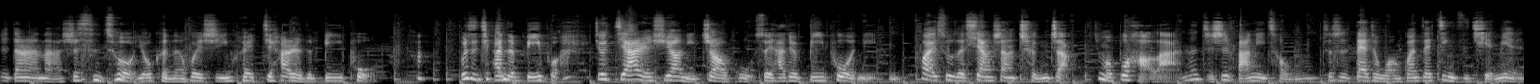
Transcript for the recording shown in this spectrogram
这当然啦，狮子座有可能会是因为家人的逼迫。不是家人的逼迫，就家人需要你照顾，所以他就逼迫你快速的向上成长，这么不好啦？那只是把你从就是带着王冠在镜子前面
